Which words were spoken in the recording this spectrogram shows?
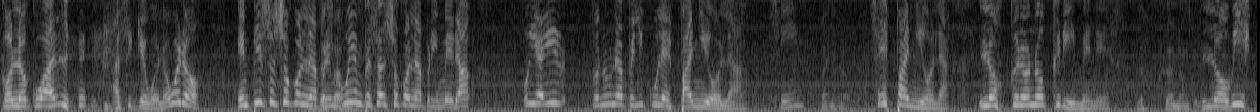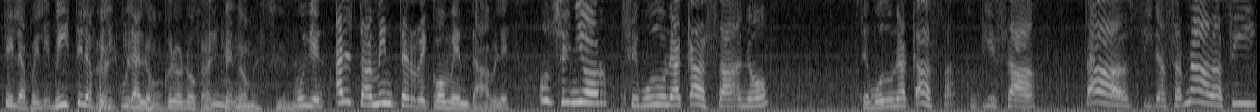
Con lo cual, así que bueno, bueno, empiezo yo con la primera. Voy a empezar yo con la primera. Voy a ir con una película española, ¿sí? Español. Sí, española. Los cronocrímenes. Los cronocrímenes. ¿Lo viste la peli ¿Viste la ¿Sabes película Los no? cronocrímenes? ¿Sabes que no me? Muy bien, altamente recomendable. Un señor se mudó a una casa, ¿no? Se mudó a una casa, empieza, está sin hacer nada, así,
